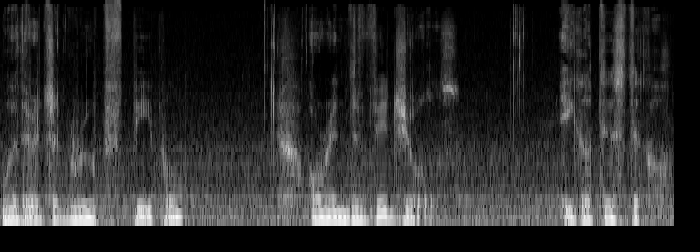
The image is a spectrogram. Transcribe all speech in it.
Whether it's a group of people or individuals, egotistical,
